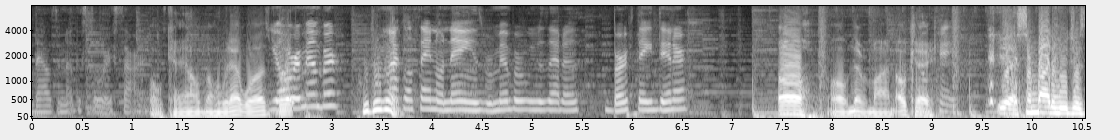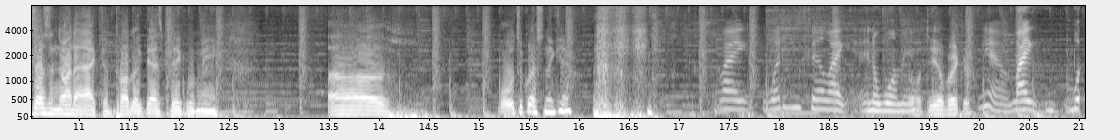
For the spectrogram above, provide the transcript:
that was another story. Sorry. Okay, I don't know who that was. You don't remember? who did I'm not gonna say no names. Remember, we was at a birthday dinner. Oh, oh, never mind. Okay. Okay. yeah, somebody who just doesn't know how to act in public. That's big with me. Uh, what was the question again? Like, what do you feel like in a woman? Oh, deal breaker. Yeah, like what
